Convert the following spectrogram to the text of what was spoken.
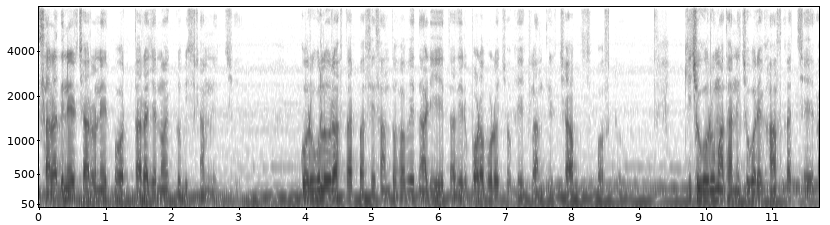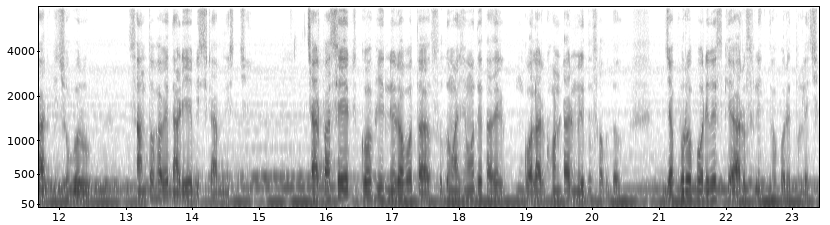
সারাদিনের চারণের পর তারা যেন একটু বিশ্রাম নিচ্ছে। গরুগুলো রাস্তার পাশে শান্তভাবে দাঁড়িয়ে তাদের বড় বড় চোখে ক্লান্তির ছাপ স্পষ্ট। কিছু গরু মাথা নিচু করে ঘাস খাচ্ছে আর কিছু গরু শান্তভাবে দাঁড়িয়ে বিশ্রাম নিচ্ছে। চারপাশের গভীর নীরবতা শুধু মাঝে মধ্যে তাদের গলার ঘণ্টার মৃদু শব্দ যা পুরো পরিবেশকে আরও স্নিগ্ধ করে তুলেছে।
